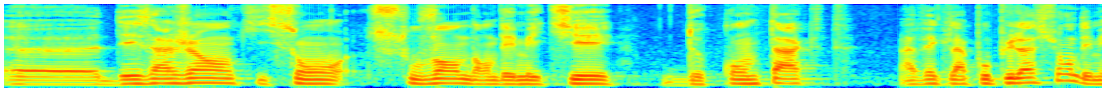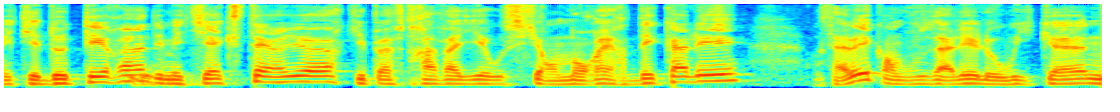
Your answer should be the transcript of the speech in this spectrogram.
euh, des agents qui sont souvent dans des métiers de contact avec la population, des métiers de terrain, des métiers extérieurs qui peuvent travailler aussi en horaire décalé. Vous savez, quand vous allez le week-end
